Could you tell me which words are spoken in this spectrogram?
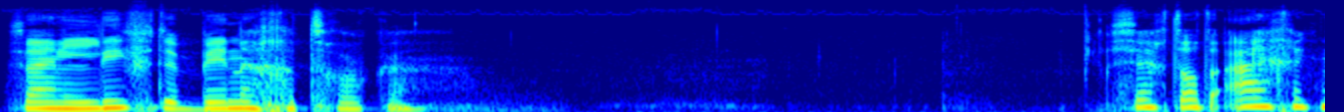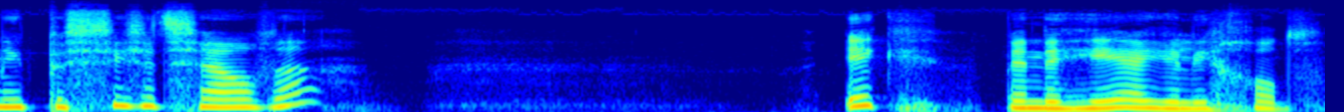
zijn liefde binnengetrokken. Zegt dat eigenlijk niet precies hetzelfde? Ik ben de Heer, jullie God.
